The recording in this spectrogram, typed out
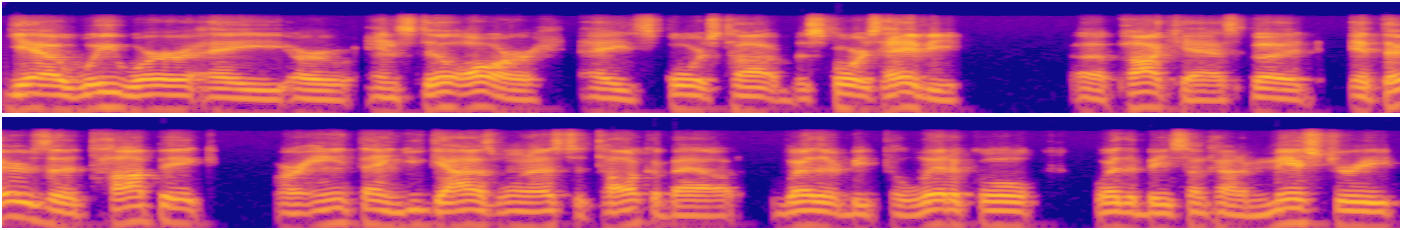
yeah, we were a or and still are a sports talk, sports heavy uh, podcast. But if there's a topic or anything you guys want us to talk about, whether it be political, whether it be some kind of mystery,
